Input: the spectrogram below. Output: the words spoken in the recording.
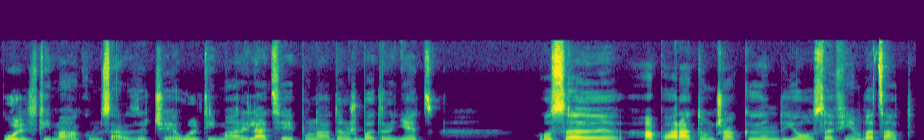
ultima, cum s-ar zice, ultima relație până la adânci bătrâneț, o să apară atunci când eu o să fi învățat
